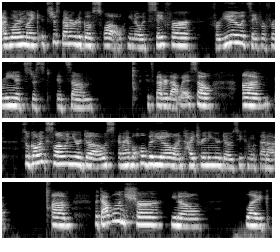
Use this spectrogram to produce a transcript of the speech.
I've learned like it's just better to go slow. You know, it's safer for you, it's safer for me. It's just it's um it's better that way. So um so going slow in your dose, and I have a whole video on titrating your dose, you can look that up. Um, but that will ensure, you know, like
